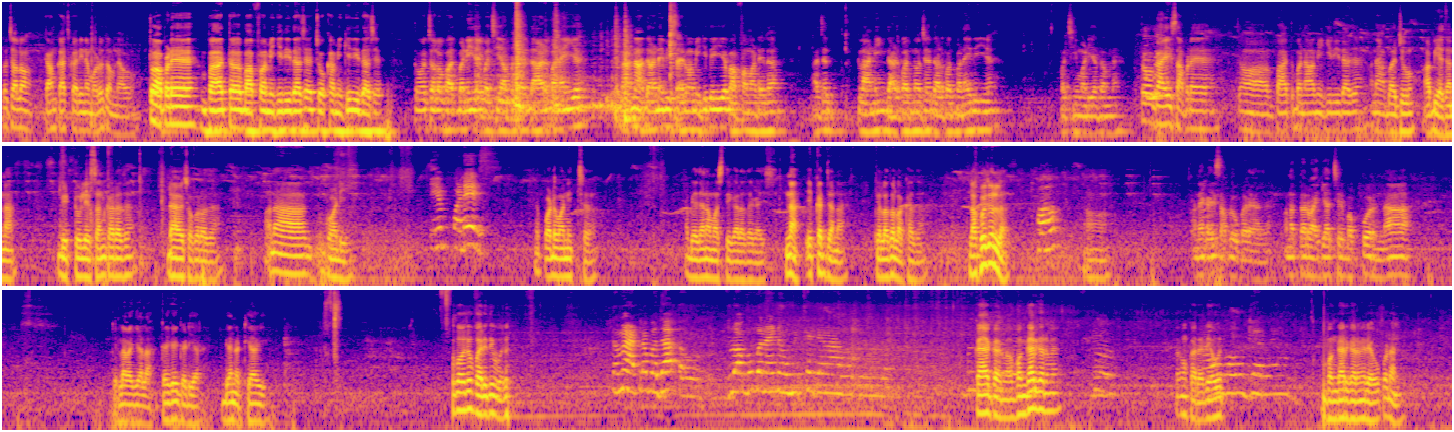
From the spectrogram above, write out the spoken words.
તો ચાલો, કામકાજ કરીને મળું તમને આવો. તો આપણે ભાત, બાફવા મૂકી દીધા છે, ચોખા મૂકી દીધા છે. તો ચલો, ભાત બની જાય. પછી આપણે દાળ બનાવીએ. ના દાળને બી સાઈડમાં મૂકી દઈએ બાફવા માટેના આજે પ્લાનિંગ દાળ ભાતનો છે. દાળ ભાત બનાવી દઈએ. પછી મળીએ તમને. તો ગાઈસ આપણે ભાત બનાવવા મૂકી દીધા છે અને આ બાજુ આ બે જણા બિટ્ટુ લેસન કરે છે ડાયો છોકરો છે અને આ ગોડી. એ પડવાની જ છે. આ બે જણા મસ્તી કરે છે ગાઈસ ના એક જ જણા. પેલા તો લખે છે. લખું છું ને લા? હા. અને ગાઈસ આપણે ઉપર આવ્યા છે. અને અત્યારે વાગ્યા છે બપોરના. કેટલા વાગ્યા લા કઈ કઈ ઘડિયાળ બેન અઠ્યાવી શું કહું છું? ફરીથી બોલો. તમે આટલા બધા બ્લોગો બનાવીને ઉમ્મીદ થઈ કયા ઘરમાં? ભંગાર ઘરમાં? શું કરે? રહેવું ભંગાર ઘરમાં રહેવું પડે ને.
